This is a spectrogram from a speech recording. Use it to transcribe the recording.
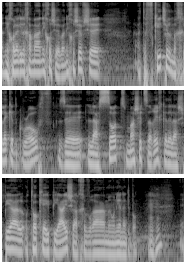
אני יכול להגיד לך מה אני חושב. אני חושב שהתפקיד של מחלקת growth זה לעשות מה שצריך כדי להשפיע על אותו KPI שהחברה מעוניינת בו. Mm-hmm.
